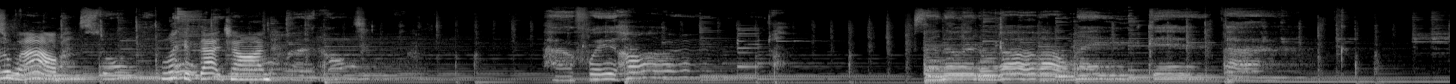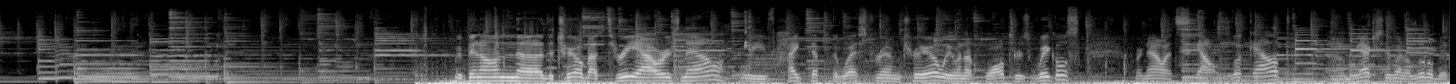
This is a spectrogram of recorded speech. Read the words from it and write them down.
Oh, wow. Look at that, John. Halfway hard. Send a little love, I'll make it We've been on uh, the trail about three hours now. We've hiked up the West Rim Trail. We went up Walter's Wiggles. We're now at Scout Lookout. Um, we actually went a little bit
